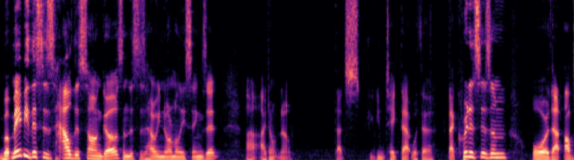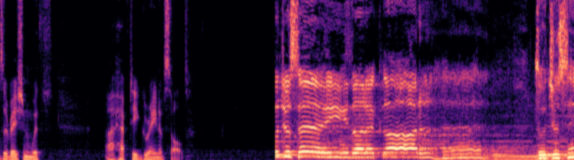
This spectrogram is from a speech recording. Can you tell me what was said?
but maybe this is how this song goes, and this is how he normally sings it. Uh, I don't know. That's you can take that with a that criticism or that observation with a hefty grain of salt. तुझसे ही दरकार है तुझसे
